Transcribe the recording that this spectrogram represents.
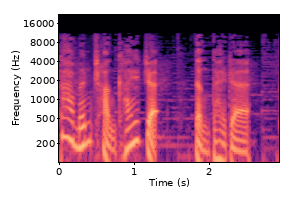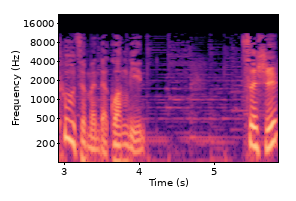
大门敞开着，等待着兔子们的光临。此时，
